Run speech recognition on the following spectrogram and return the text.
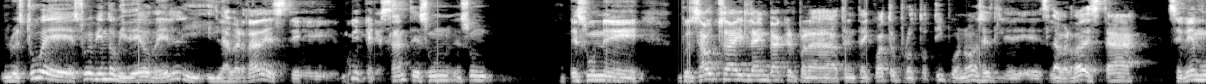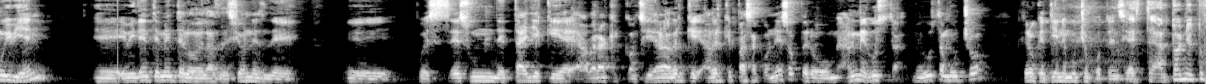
lo estuve, estuve viendo video de él y, la verdad, este, muy interesante. Es un, es un, es un eh, pues outside linebacker para 34 prototipo, ¿no? Es, la verdad está, se ve muy bien. Eh, evidentemente lo de las lesiones de, eh, pues es un detalle que habrá que considerar a ver qué, a ver qué pasa con eso, pero a mí me gusta, me gusta mucho. Creo que tiene mucho potencial. Este, Antonio, ¿tú,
